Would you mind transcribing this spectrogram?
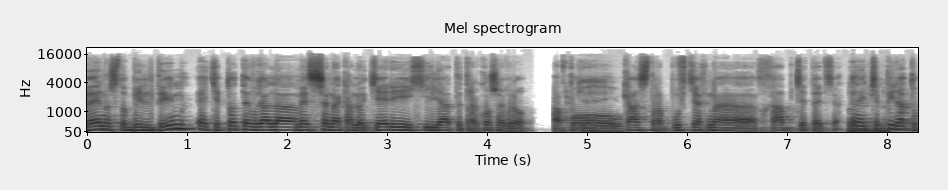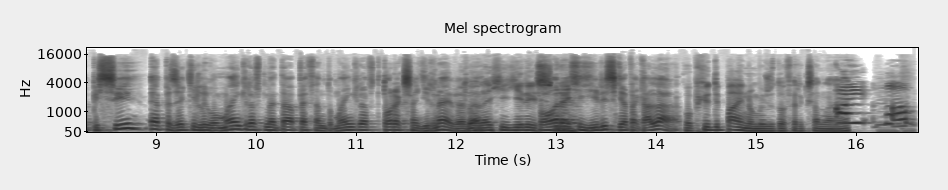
Μπαίνω στο build team ε, και τότε έβγαλα μέσα σε ένα καλοκαίρι 1400 ευρώ. Από κάστρα που φτιάχνα hub και τέτοια. Ε, και πήρα το PC, έπαιζε εκεί λίγο Minecraft, μετά πέθανε το Minecraft. Τώρα ξαναγυρνάει βέβαια. Τώρα έχει γυρίσει. Τώρα ναι. έχει γυρίσει για τα καλά. Ο PewDiePie νομίζω το έφερε ξανά. Love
